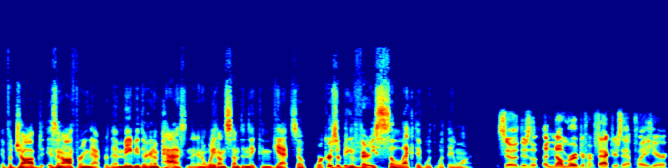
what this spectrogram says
if a job isn't offering that for them, maybe they're going to pass and they're going to wait on something they can get. So workers are being very selective with what they want. So there's a, a, number of different factors at play here.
